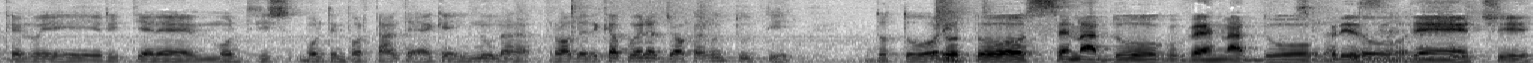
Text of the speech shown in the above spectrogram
che lui ritiene moltis- molto importante è che in una roda di capoeira giocano tutti dottori, doutor, senador, governador, Senador. presidente,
